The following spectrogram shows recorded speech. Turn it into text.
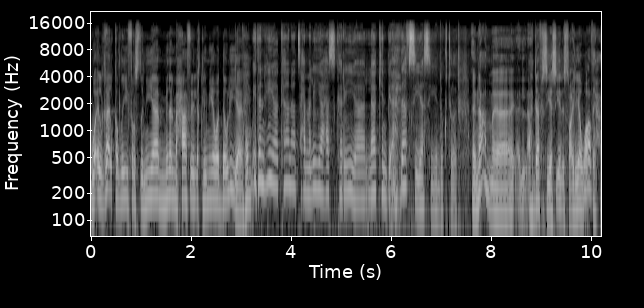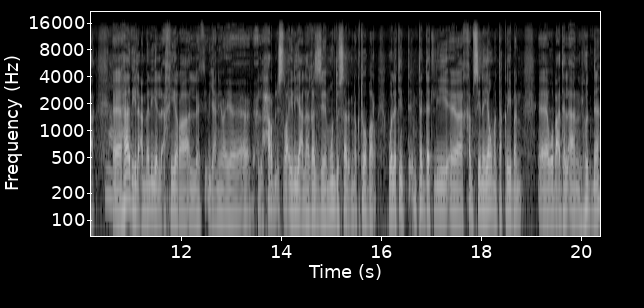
وإلغاء القضية الفلسطينية من المحافل الإقليمية والدولية هم إذا هي كانت عملية عسكرية لكن بأهداف سياسية دكتور. نعم الأهداف السياسية الإسرائيلية واضحة. نعم. هذه العملية الأخيرة التي يعني الحرب الإسرائيلية على غزة منذ السابع من أكتوبر والتي امتدت لخمسين يوما تقريبا وبعدها الآن الهدنة.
